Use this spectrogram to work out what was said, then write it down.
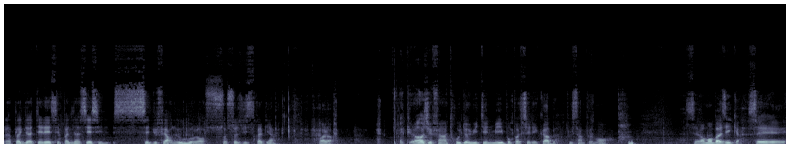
la plaque de la télé, c'est pas de l'acier, c'est du fer doux. Alors ça, se visse très bien. Voilà. Et puis là, j'ai fait un trou de 8,5 pour passer les câbles, tout simplement. C'est vraiment basique. Hein. C'est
